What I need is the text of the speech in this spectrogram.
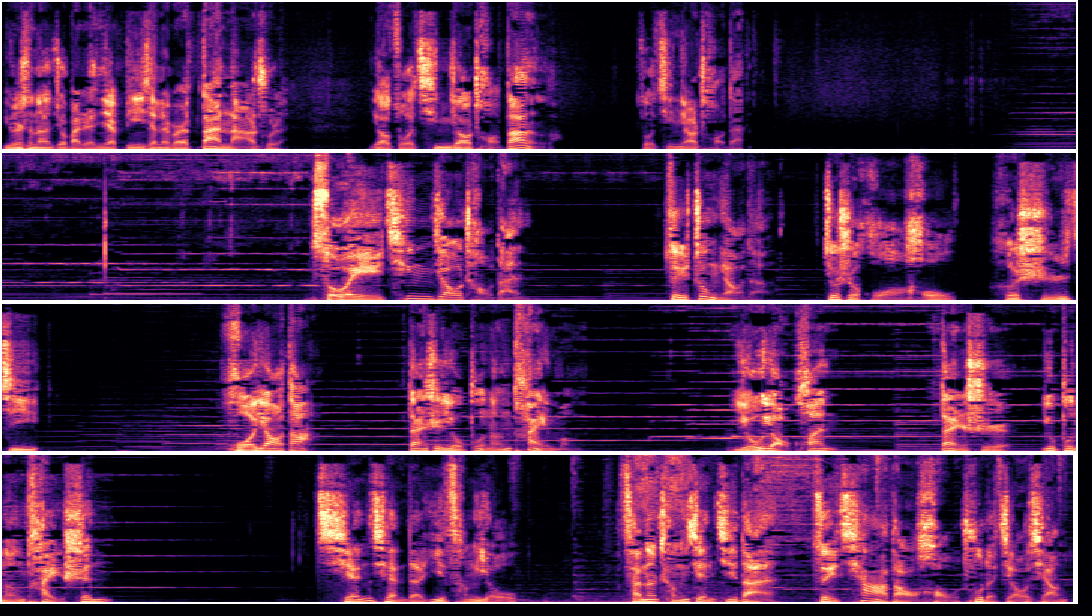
于是呢，就把人家冰箱里边蛋拿出来，要做青椒炒蛋了。做青椒炒蛋，所谓青椒炒蛋，最重要的就是火候和时机。火要大，但是又不能太猛；油要宽，但是又不能太深。浅浅的一层油，才能呈现鸡蛋。最恰到好处的焦香，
